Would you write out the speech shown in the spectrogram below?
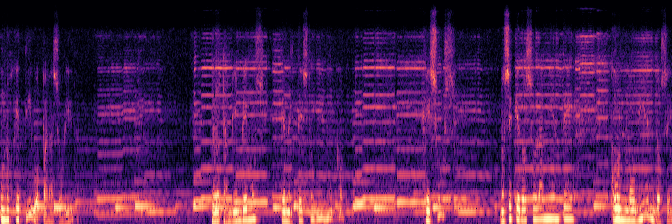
un objetivo para su vida. Pero también vemos que en el texto bíblico Jesús no se quedó solamente conmoviéndose,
